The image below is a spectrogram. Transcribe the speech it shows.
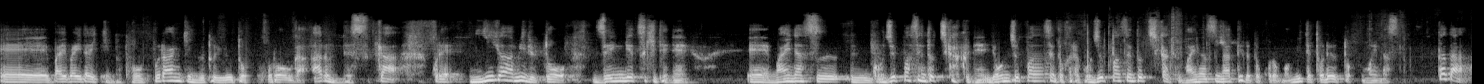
えー、売買代金のトップランキングというところがあるんですが、これ、右側見ると、前月期でね、えー、マイナス50%近くね、40%から50%近くマイナスになっているところも見て取れると思います。ただ、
